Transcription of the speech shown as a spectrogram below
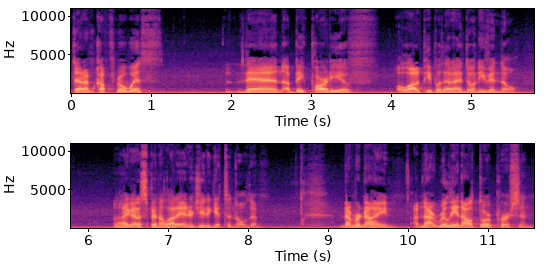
that I'm comfortable with than a big party of a lot of people that I don't even know. I got to spend a lot of energy to get to know them. Number nine, I'm not really an outdoor person.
